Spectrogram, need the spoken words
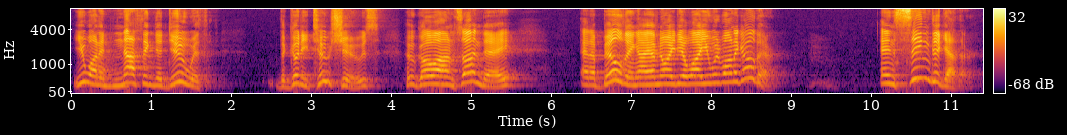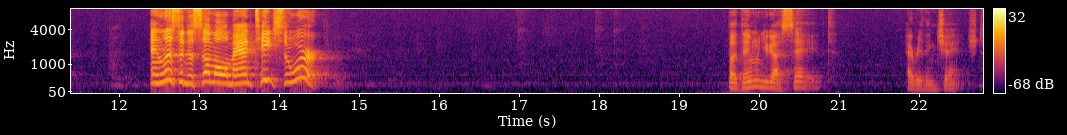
You wanted nothing to do with the goody two shoes who go on Sunday at a building. I have no idea why you would want to go there and sing together and listen to some old man teach the word. But then when you got saved, everything changed.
